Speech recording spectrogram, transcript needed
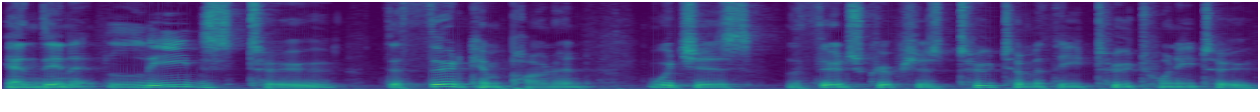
And then it leads to the third component, which is the third scripture is 2 Timothy 2:22.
